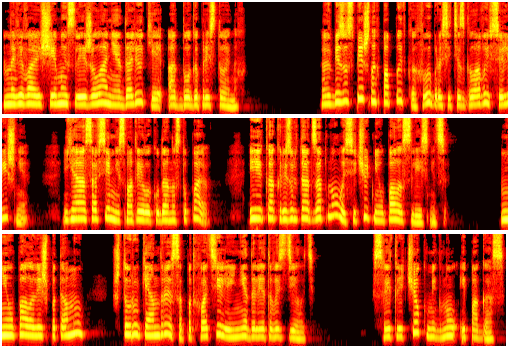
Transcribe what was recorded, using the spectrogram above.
навевающая мысли и желания далекие от благопристойных. В безуспешных попытках выбросить из головы все лишнее, я совсем не смотрела, куда наступаю, и как результат запнулась и чуть не упала с лестницы. Не упала лишь потому, что руки Андреса подхватили и не дали этого сделать. Светлячок мигнул и погас.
